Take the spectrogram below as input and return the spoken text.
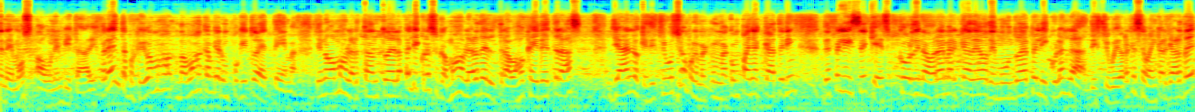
tenemos a una invitada diferente, porque hoy vamos a, vamos a cambiar un poquito de tema. Ya no vamos a hablar tanto de la película, sino que vamos a hablar del trabajo que hay detrás ya en lo que es distribución, porque me, acompaña Catherine de Felice, que es coordinadora de mercadeo de Mundo de Películas, la distribuidora que se va a encargar de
